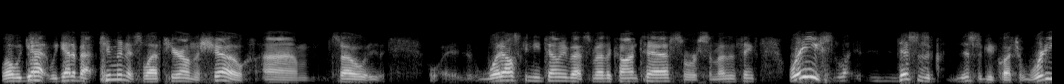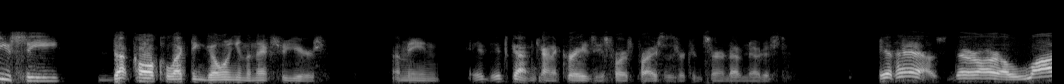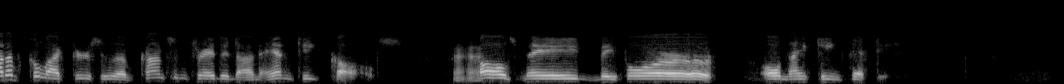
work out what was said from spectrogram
Well, we got we got about two minutes left here on the show. Um, so, what else can you tell me about some other contests or some other things? Where do you? This is a this is a good question. Where do you see duck call collecting going in the next few years? I mean, it, it's gotten kind of crazy as far as prices are concerned. I've noticed. It has. There are a lot of collectors who have concentrated on antique calls, Uh-huh. calls made before oh 1950.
